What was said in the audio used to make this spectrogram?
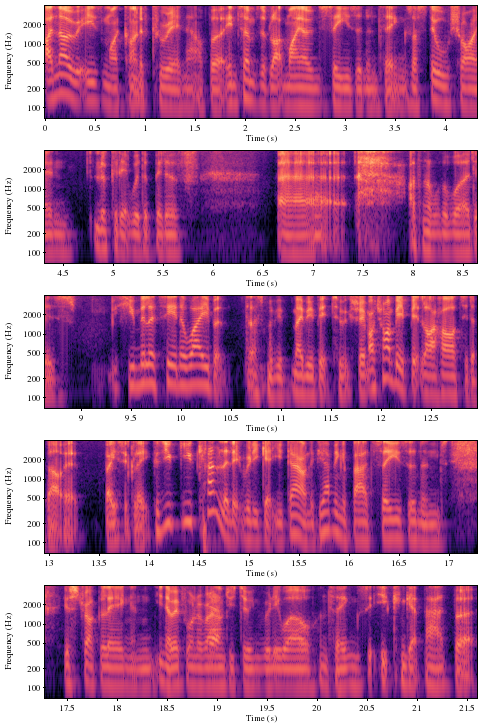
I know it is my kind of career now, but in terms of like my own season and things, I still try and look at it with a bit of uh, I don't know what the word is, humility in a way, but that's maybe maybe a bit too extreme. I try and be a bit light-hearted about it, basically, because you you can let it really get you down if you're having a bad season and you're struggling, and you know everyone around you's doing really well and things. It can get bad, but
